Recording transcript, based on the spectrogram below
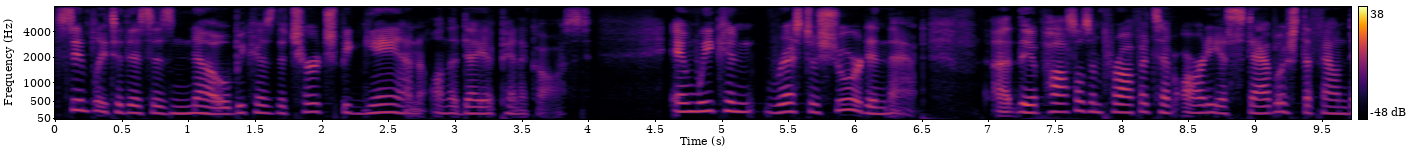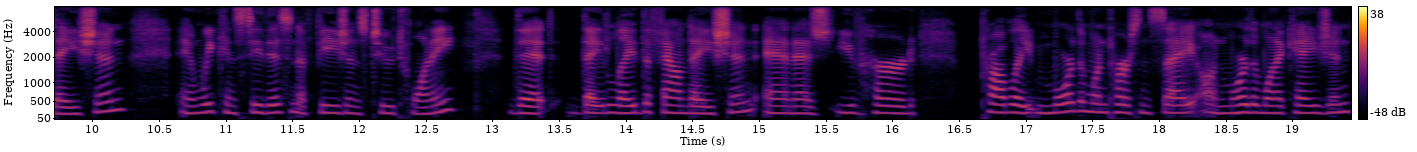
simply to this is no because the church began on the day of Pentecost. And we can rest assured in that. Uh, the apostles and prophets have already established the foundation and we can see this in ephesians 2.20 that they laid the foundation and as you've heard probably more than one person say on more than one occasion.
